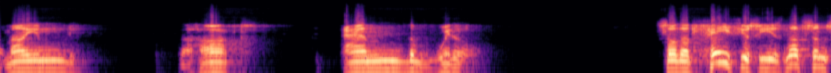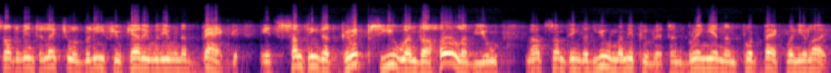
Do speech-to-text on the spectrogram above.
the mind, the heart, and the will. So that faith, you see, is not some sort of intellectual belief you carry with you in a bag. It's something that grips you and the whole of you, not something that you manipulate and bring in and put back when you like.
